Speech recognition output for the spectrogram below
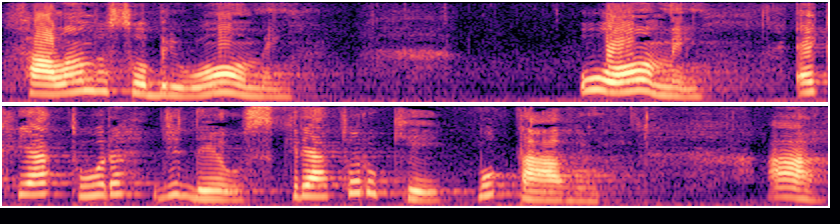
falando sobre o homem, o homem é criatura de Deus. Criatura o quê? Mutável. Ah,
